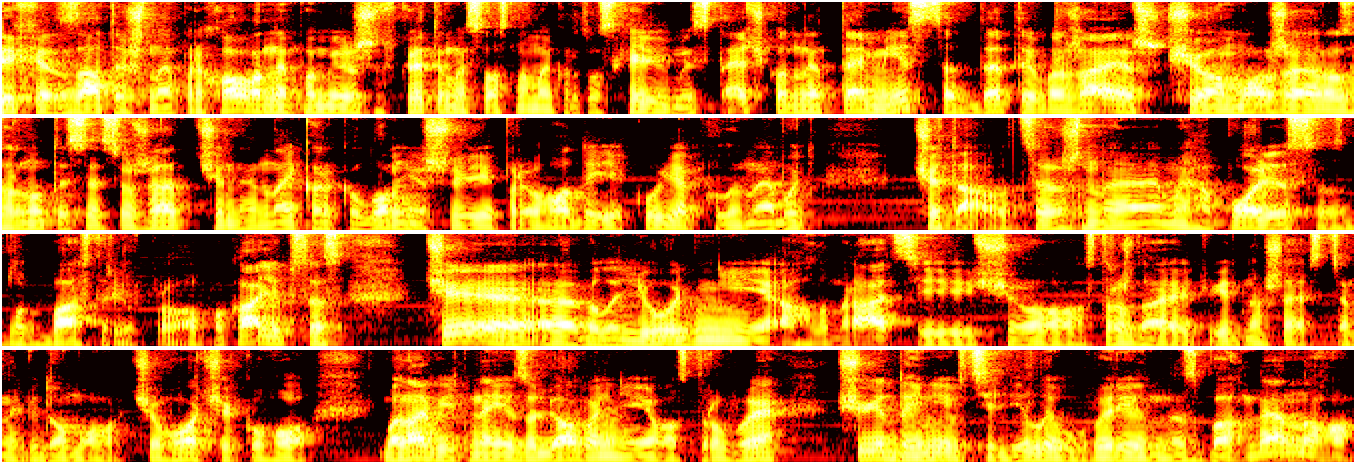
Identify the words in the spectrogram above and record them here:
Тихе, затишне, приховане поміж вкритими соснами крутосхилів містечко не те місце, де ти вважаєш, що може розгорнутися сюжет чи не найкарколомнішої пригоди, яку я коли-небудь читав. Це ж не мегаполіс з блокбастерів про апокаліпсис чи е, велелюдні агломерації, що страждають від нашестя невідомого чого чи кого, бо навіть не ізольовані острови, що єдині вціліли у вирі незбагненного,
